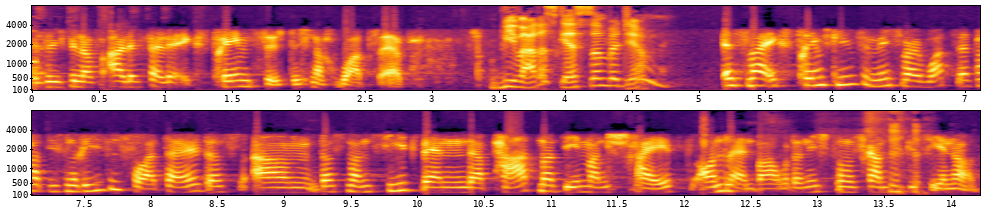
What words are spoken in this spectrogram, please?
Also ich bin auf alle Fälle extrem süchtig nach WhatsApp. Wie war das gestern bei dir? Es war extrem schlimm für mich, weil WhatsApp hat diesen Riesenvorteil, dass, ähm, dass man sieht, wenn der Partner, dem man schreibt, online war oder nicht und das Ganze gesehen hat.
